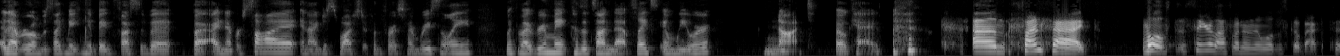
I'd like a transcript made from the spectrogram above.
and everyone was like making a big fuss of it, but I never saw it and I just watched it for the first time recently with my roommate because it's on Netflix and we were not okay. um, fun fact. Well, say your last one and then we'll just go back to.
